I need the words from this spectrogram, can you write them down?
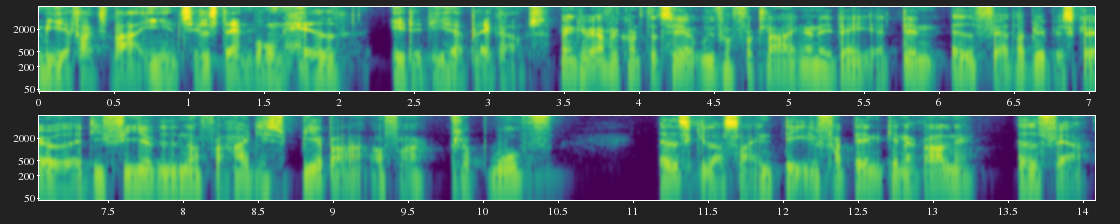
Mia faktisk var i en tilstand, hvor hun havde et af de her blackouts. Man kan i hvert fald konstatere ud fra forklaringerne i dag, at den adfærd, der bliver beskrevet af de fire vidner fra Heidi Spierbar og fra Club Wolf, adskiller sig en del fra den generelle adfærd,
